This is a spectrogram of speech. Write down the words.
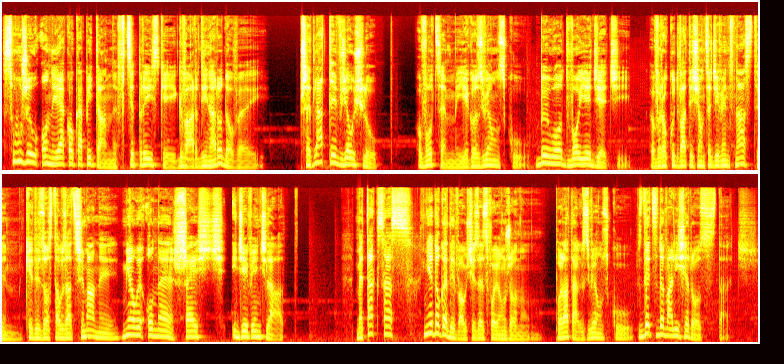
Służył on jako kapitan w cypryjskiej Gwardii Narodowej. Przed laty wziął ślub. Owocem jego związku było dwoje dzieci. W roku 2019, kiedy został zatrzymany, miały one 6 i 9 lat. Metaxas nie dogadywał się ze swoją żoną. Po latach związku zdecydowali się rozstać.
